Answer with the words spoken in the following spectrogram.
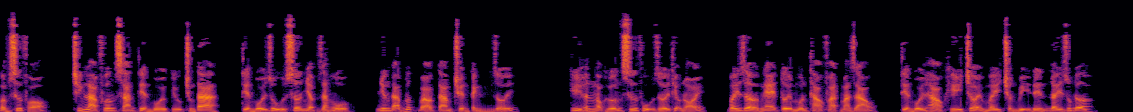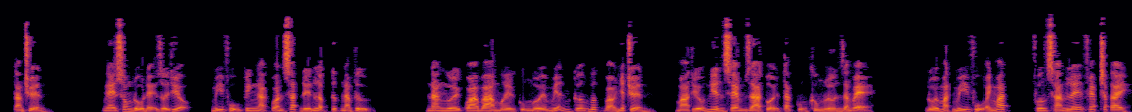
Bẩm sư phó, chính là phương sáng tiền bối cứu chúng ta, tiền bối dù sơ nhập giang hồ, nhưng đã bước vào tam chuyển cảnh giới. Kỳ hân ngọc hướng sư phụ giới thiệu nói, bây giờ nghe tới muốn thảo phạt ma giáo, tiền bối hào khí trời mây chuẩn bị đến đây giúp đỡ. Tam chuyển. Nghe xong đồ đệ giới thiệu, mỹ phụ kinh ngạc quan sát đến lập tức nam tử. Nàng người qua ba mươi cũng mới miễn cưỡng bước vào nhất chuyển, mà thiếu niên xem ra tuổi tác cũng không lớn dáng vẻ. Đối mặt mỹ phụ ánh mắt, phương sán lễ phép chắc tay.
